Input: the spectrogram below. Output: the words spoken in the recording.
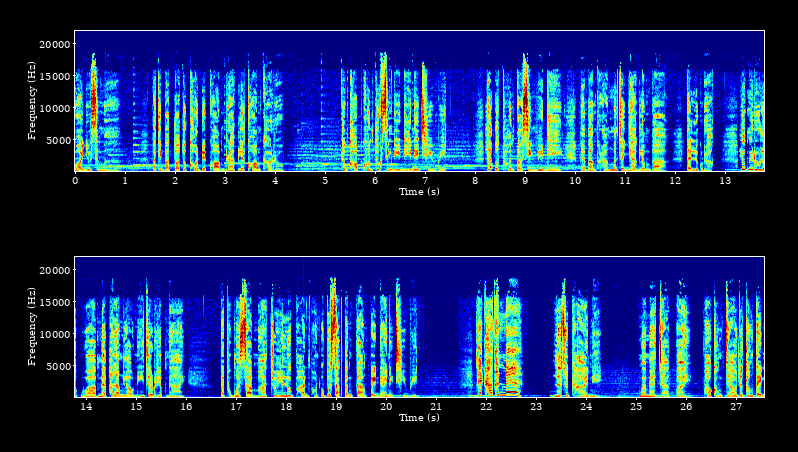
กว่าอยู่เสมอ ปฏิบัติต่อทุกคนด้วยความรักและความเคารพ จงขอบคุณทุกสิ่งดี ๆ ในชีวิต และอดทนต่อสิ่งไม่ดี แม้บางครั้งมันจะยากลำบาก แต่ลูกรัก ลูกไม่รู้หรอกว่าแม้พลังเหล่านี้จะเรียบง่าย แต่พวกมันสามารถช่วยให้ลูกผ่านพ้นอุปสรรคต่าง ๆ ไปได้ในชีวิต เพคะท่านแม่ และสุดท้ายนี้ เมื่อแม่จากไป พ่อของเจ้าจะต้องแต่ง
